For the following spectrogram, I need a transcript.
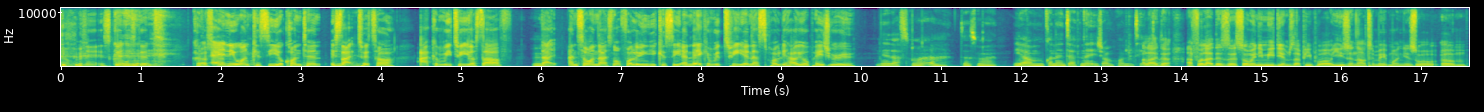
jump on it. It's good. It's good. Because That's good. anyone can see your content. It's like Twitter. I can retweet your stuff. Mm. That and someone that's not following you can see, and they can retweet, and that's probably how your page grew. yeah that's mad that's mad yeah I'm gonna definitely jump on TikTok I like that. I feel like there's uh, so many mediums that people are using now to make money as well. Um,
